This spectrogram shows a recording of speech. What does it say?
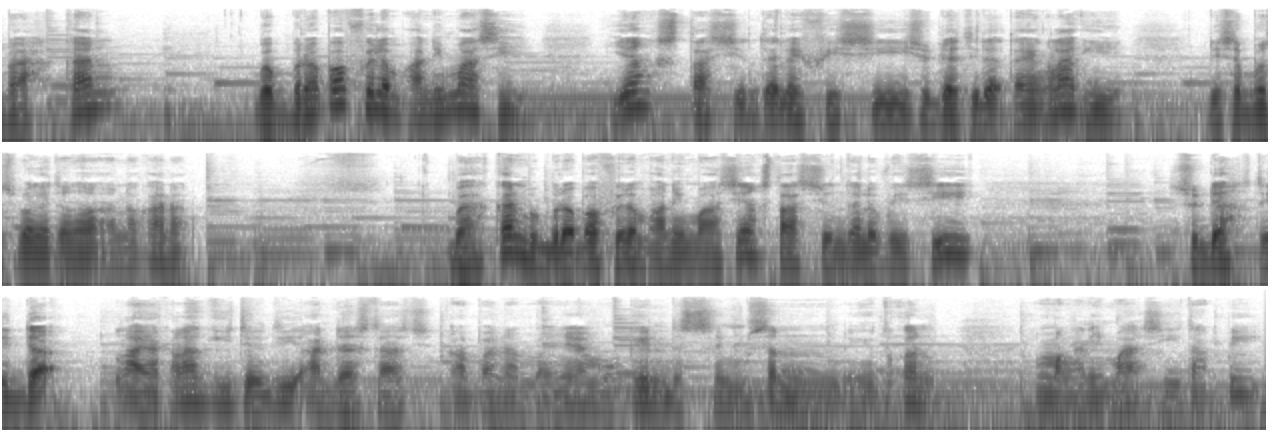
Bahkan, beberapa film animasi yang stasiun televisi sudah tidak tayang lagi disebut sebagai tontonan anak-anak. Bahkan beberapa film animasi yang stasiun televisi sudah tidak layak lagi jadi ada stasiun apa namanya mungkin The Simpsons itu kan memang animasi tapi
